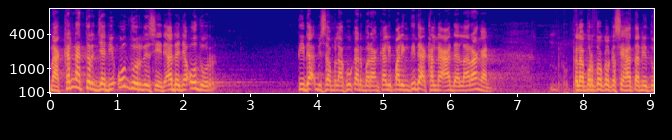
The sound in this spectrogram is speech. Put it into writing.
Nah, karena terjadi udur di sini, adanya udur, tidak bisa melakukan barangkali paling tidak karena ada larangan. Kalau protokol kesehatan itu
